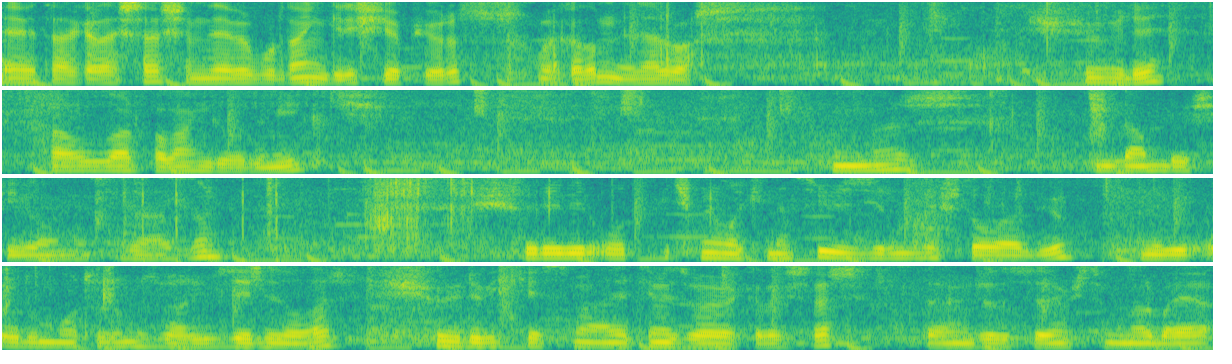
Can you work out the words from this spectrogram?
Evet arkadaşlar şimdi eve buradan giriş yapıyoruz. Bakalım neler var. Şöyle havlular falan gördüm ilk. Bunlar lamba şeyi olması lazım. Şöyle bir ot biçme makinesi 125 dolar diyor. Böyle bir odun motorumuz var 150 dolar. Şöyle bir kesme aletimiz var arkadaşlar. Daha önce de söylemiştim bunlar bayağı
